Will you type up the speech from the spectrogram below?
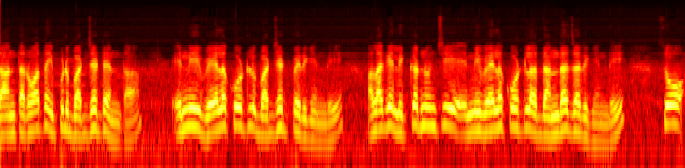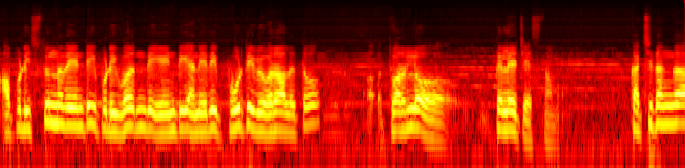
దాని తర్వాత ఇప్పుడు బడ్జెట్ ఎంత? ఎన్ని వేల కోట్లు బడ్జెట్ పెరిగింది? అలాగే లిక్కర్ నుంచి ఎన్ని వేల కోట్ల దందా జరిగింది? సో అప్పుడు ఇస్తున్నది ఏంటి ఇప్పుడు ఇవ్వండి ఏంటి అనేది పూర్తి వివరాలతో త్వరలో తెలియచేస్తాము. ఖచ్చితంగా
